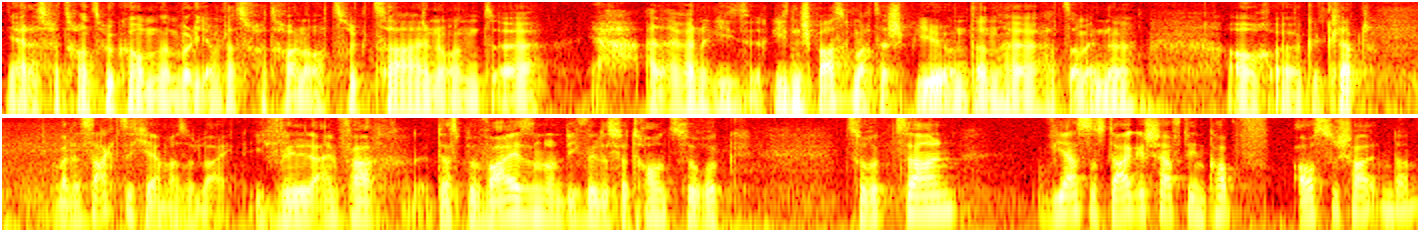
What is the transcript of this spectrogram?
ja, das Vertrauen zu bekommen. Dann wollte ich einfach das Vertrauen auch zurückzahlen und äh, ja, hat einfach einen riesen Spaß gemacht, das Spiel. Und dann äh, hat es am Ende auch äh, geklappt. Aber das sagt sich ja immer so leicht. Ich will einfach das beweisen und ich will das Vertrauen zurück, zurückzahlen. Wie hast du es da geschafft, den Kopf auszuschalten dann?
